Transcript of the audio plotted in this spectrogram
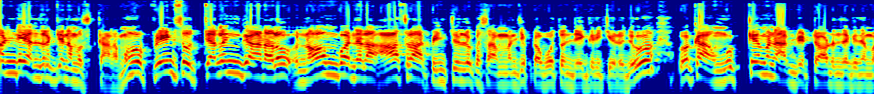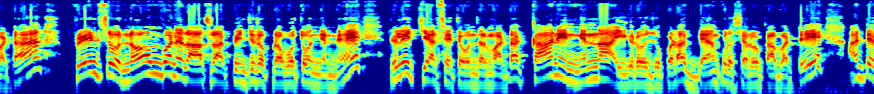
అండి అందరికీ నమస్కారము. ఫ్రెండ్స్ తెలంగాణలో నవంబర్ నెల ఆసరా పింఛన్లకు సంబంధించి ప్రభుత్వం దగ్గర నుంచి ఈరోజు ఒక ముఖ్యమైన అప్డేట్ రావడం జరిగిందన్నమాట. ఫ్రెండ్స్ నవంబర్ నెల ఆసరా పింఛన్లు ప్రభుత్వం నిన్నే రిలీజ్ చేయాల్సి అయితే ఉందన్నమాట. కానీ నిన్న ఈరోజు కూడా బ్యాంకులు సెలవు కాబట్టి అంటే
